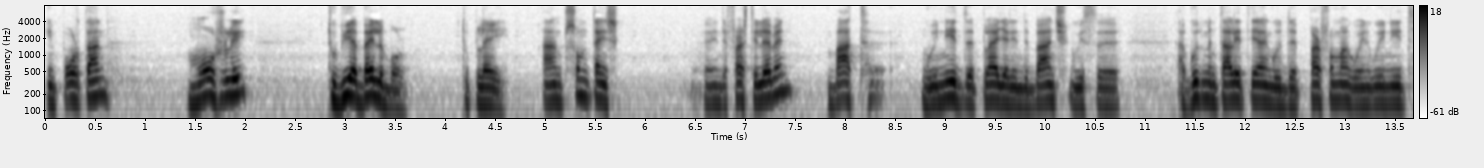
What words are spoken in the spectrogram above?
important mostly to be available to play and sometimes in the first 11 but we need the player in the bench with uh, a good mentality and with the performance when we need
